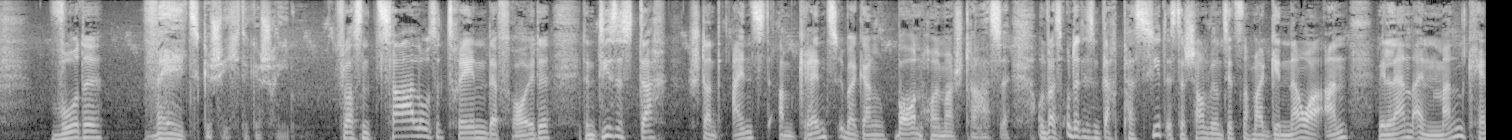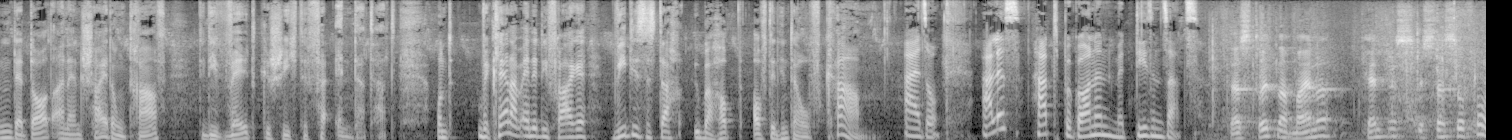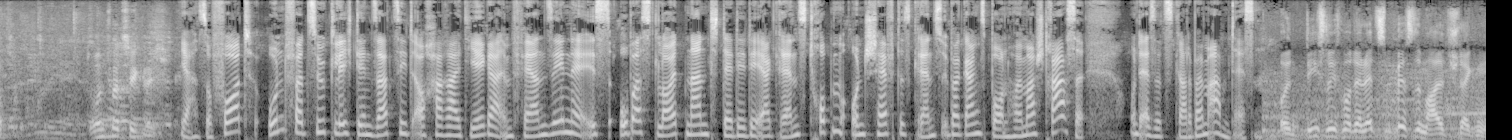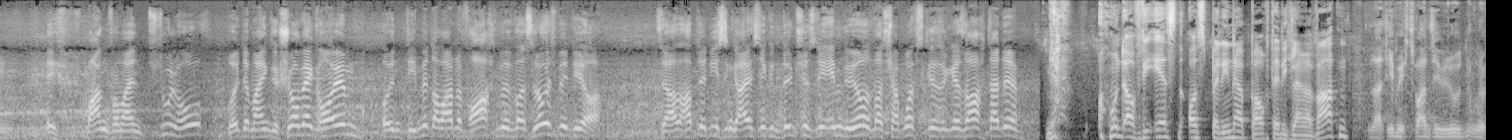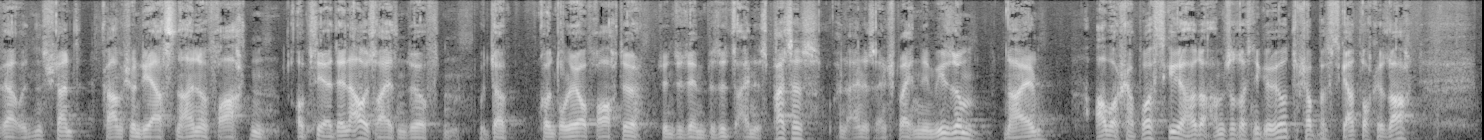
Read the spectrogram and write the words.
wurde Weltgeschichte geschrieben. Flossen zahllose Tränen der Freude, denn dieses Dach stand einst am Grenzübergang Bornholmer Straße. Und was unter diesem Dach passiert ist, das schauen wir uns jetzt nochmal genauer an. Wir lernen einen Mann kennen, der dort eine Entscheidung traf, die die Weltgeschichte verändert hat. Und wir klären am Ende die Frage, wie dieses Dach überhaupt auf den Hinterhof kam. Also, alles hat begonnen mit diesem Satz. Das tritt nach meiner Kenntnis ist das sofort. Unverzüglich. Ja, sofort, unverzüglich. Den Satz sieht auch Harald Jäger im Fernsehen. Er ist Oberstleutnant der DDR-Grenztruppen und Chef des Grenzübergangs Bornholmer Straße. Und er sitzt gerade beim Abendessen. Und dies ließ mir den letzten Bissen im Hals stecken. Ich sprang von meinem Stuhl hoch, wollte mein Geschirr wegräumen und die Mitarbeiter fragten mich, was ist los mit dir? Sie, habt ihr diesen geistigen Dünnschiss eben gehört, was Schabrowski gesagt hatte? Ja, und auf die ersten Ostberliner braucht er nicht lange warten. Nachdem ich 20 Minuten ungefähr unten stand, kamen schon die ersten an und fragten, ob sie denn ausreisen dürften. Und der Kontrolleur fragte, sind Sie denn im Besitz eines Passes und eines entsprechenden Visum? Nein. Aber Schabowski, haben Sie das nicht gehört? Schabowski hat doch gesagt,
